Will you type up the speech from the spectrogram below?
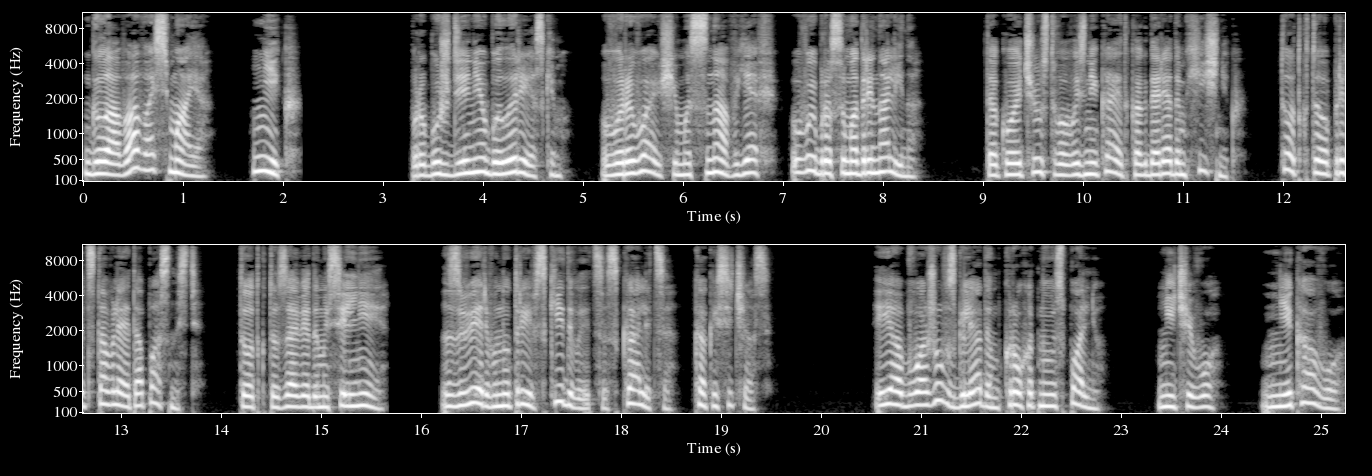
Глава восьмая. Ник. Пробуждение было резким, вырывающим из сна в явь выбросом адреналина. Такое чувство возникает, когда рядом хищник, тот, кто представляет опасность, тот, кто заведомо сильнее. Зверь внутри вскидывается, скалится, как и сейчас. Я обвожу взглядом крохотную спальню. Ничего, никого.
